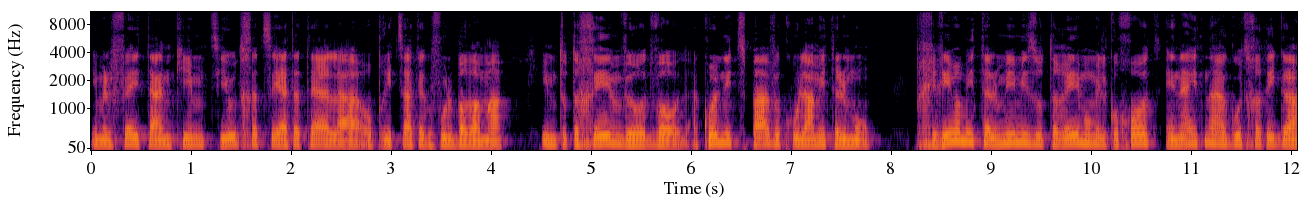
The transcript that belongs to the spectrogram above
עם אלפי טנקים, ציוד חציית התעלה או פריצת הגבול ברמה, עם תותחים ועוד ועוד, הכל נצפה וכולם התעלמו. בכירים המתעלמים מזוטרים ומלקוחות אינה התנהגות חריגה.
